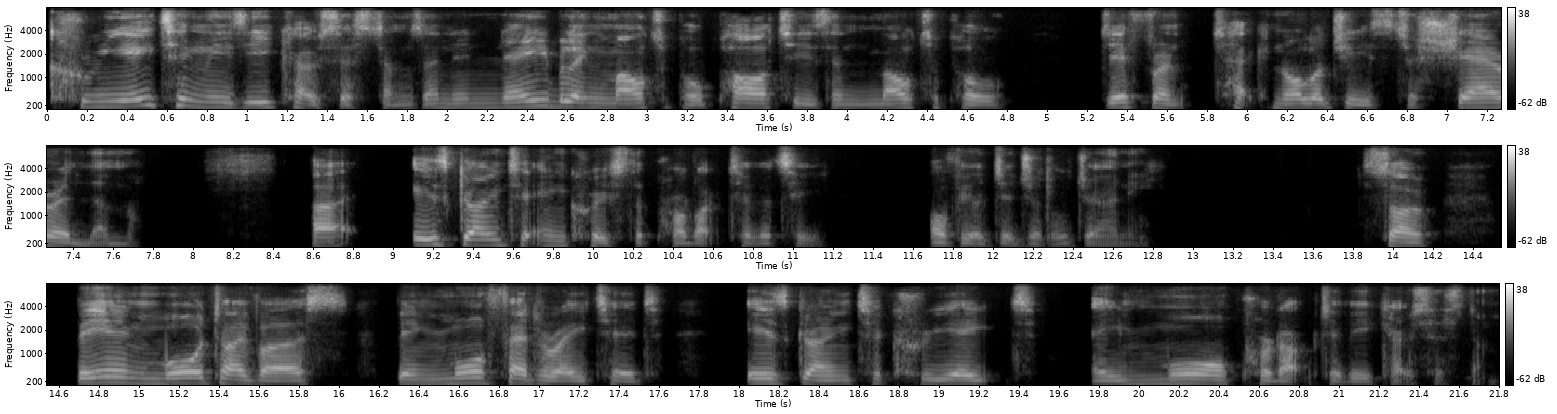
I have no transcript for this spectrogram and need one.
creating these ecosystems and enabling multiple parties and multiple different technologies to share in them uh, is going to increase the productivity of your digital journey. So being more diverse, being more federated is going to create a more productive ecosystem.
